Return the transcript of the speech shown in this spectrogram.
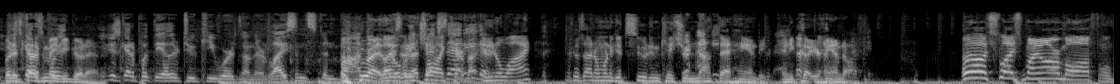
You but it just gotta doesn't make put- you good at it. You just got to put the other two keywords on there: licensed and bonded. right, like, Nobody that's all I care about. either. You know why? Because I don't want to get sued in case you're not that handy and you cut your hand off. Oh, it sliced my arm off. Well,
